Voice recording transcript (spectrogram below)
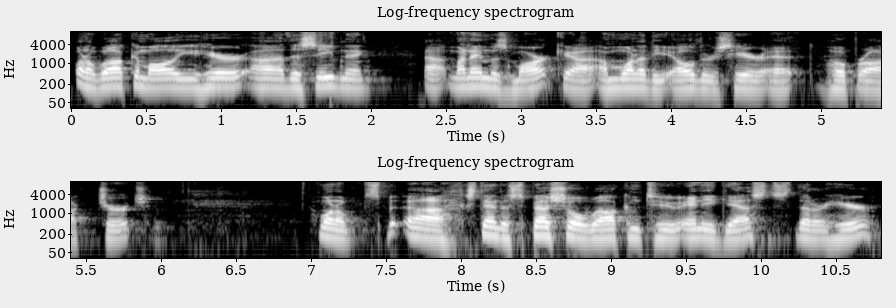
I want to welcome all of you here uh, this evening. Uh, my name is Mark. Uh, I'm one of the elders here at Hope Rock Church. I want to uh, extend a special welcome to any guests that are here.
